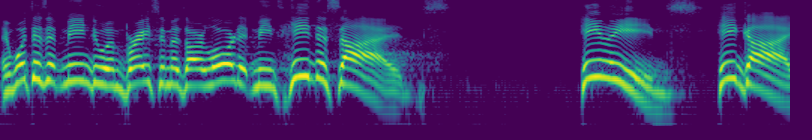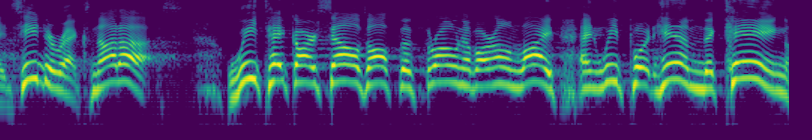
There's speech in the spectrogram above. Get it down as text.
And what does it mean to embrace Him as our Lord? It means He decides, He leads, He guides, He directs, not us. We take ourselves off the throne of our own life and we put Him, the King,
